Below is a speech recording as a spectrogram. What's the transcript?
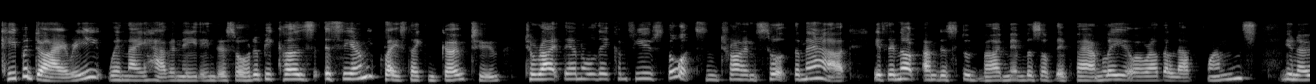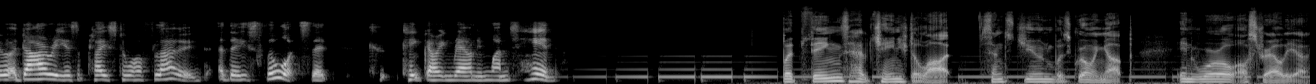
keep a diary when they have an eating disorder because it's the only place they can go to to write down all their confused thoughts and try and sort them out if they're not understood by members of their family or other loved ones. You know, a diary is a place to offload these thoughts that c- keep going round in one's head. But things have changed a lot since June was growing up in rural Australia.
